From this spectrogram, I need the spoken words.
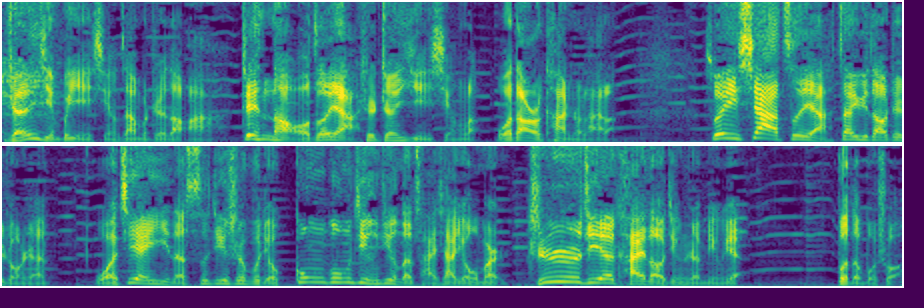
人隐不隐形，咱不知道啊。这脑子呀是真隐形了，我倒是看出来了。所以下次呀，再遇到这种人。我建议呢，司机师傅就恭恭敬敬地踩下油门，直接开到精神病院。不得不说，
